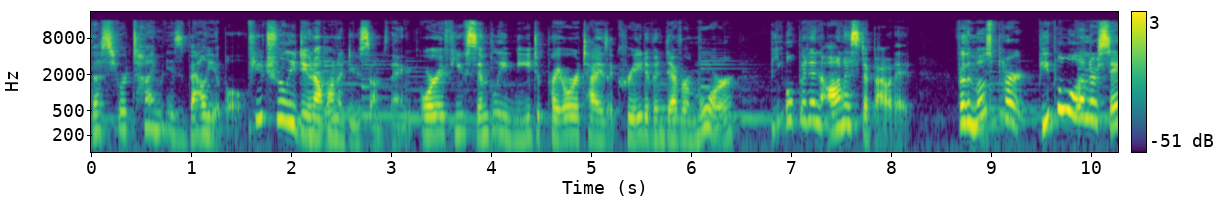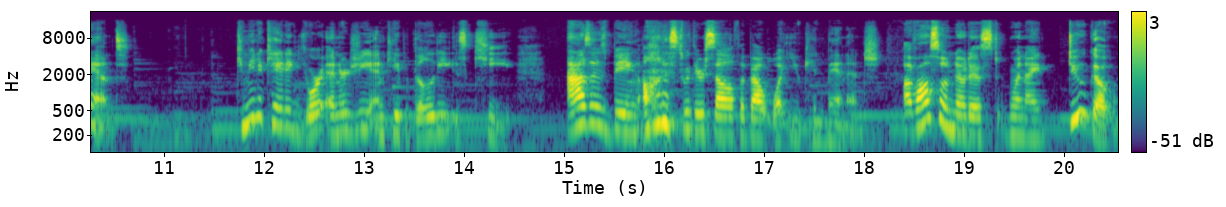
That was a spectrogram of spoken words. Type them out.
thus, your time is valuable. If you truly do not want to do something, or if you simply need to prioritize a creative endeavor more, be open and honest about it. For the most part, people will understand. Communicating your energy and capability is key, as is being honest with yourself about what you can manage. I've also noticed when I do go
